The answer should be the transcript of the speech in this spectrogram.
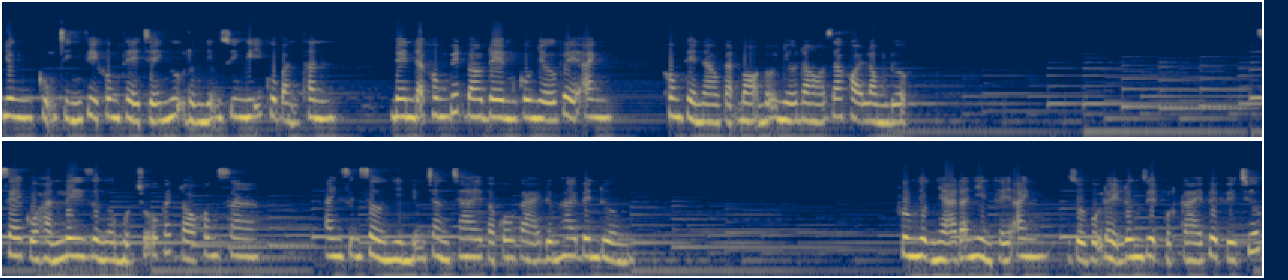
Nhưng cũng chính vì không thể chế ngự được những suy nghĩ của bản thân, nên đã không biết bao đêm cô nhớ về anh, không thể nào gạt bỏ nỗi nhớ đó ra khỏi lòng được. Xe của hắn Ly dừng ở một chỗ cách đó không xa. Anh sững sờ nhìn những chàng trai và cô gái đứng hai bên đường. Phương Nhược Nhã đã nhìn thấy anh, rồi vội đẩy lưng duyệt một cái về phía trước.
